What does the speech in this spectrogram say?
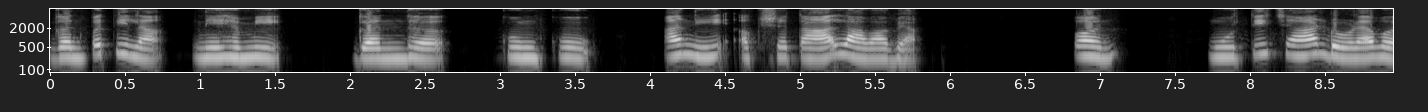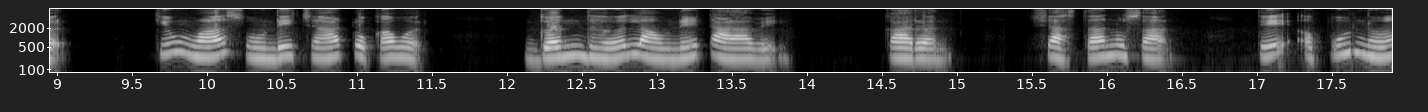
गणपतीला नेहमी गंध कुंकू आणि अक्षता लावाव्या. पण मूर्तीच्या डोळ्यावर किंवा सोंडेच्या टोकावर गंध लावणे टाळावे कारण शास्त्रानुसार ते अपूर्ण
